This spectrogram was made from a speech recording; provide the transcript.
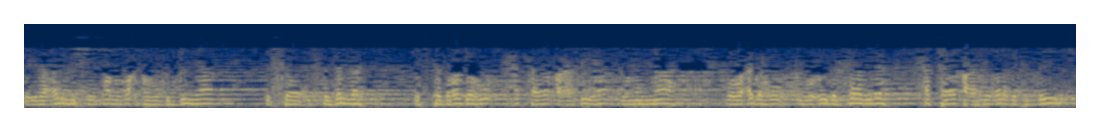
وإذا علم الشيطان ضعفه في الدنيا استزله واستدرجه حتى يقع فيها ومناه ووعده الوعود الكاذبة حتى يقع في غلبة الدين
